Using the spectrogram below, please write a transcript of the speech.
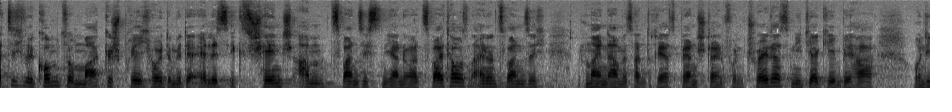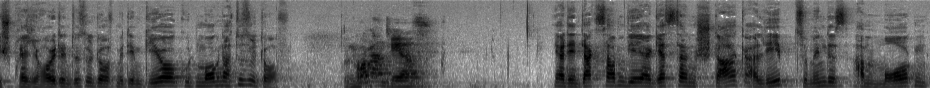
Herzlich willkommen zum Marktgespräch heute mit der Alice Exchange am 20. Januar 2021. Mein Name ist Andreas Bernstein von Traders Media GmbH und ich spreche heute in Düsseldorf mit dem Georg. Guten Morgen nach Düsseldorf. Guten Morgen, Andreas. Ja, den DAX haben wir ja gestern stark erlebt, zumindest am Morgen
